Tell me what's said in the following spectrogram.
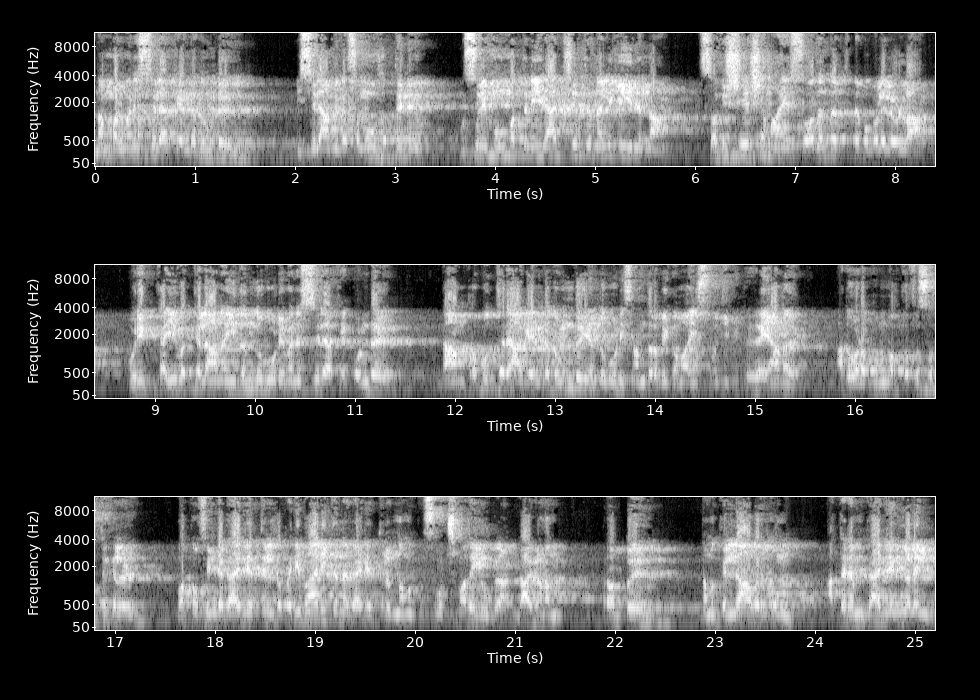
നമ്മൾ മനസ്സിലാക്കേണ്ടതുണ്ട്. ഇസ്ലാമിക സമൂഹത്തിന് മുസ്ലിം ഉമ്മത്തിന് ഈ രാജ്യത്ത് നൽകിയിരുന്ന സവിശേഷമായ സ്വാതന്ത്ര്യത്തിന്റെ മുകളിലുള്ള ഒരു കൈവക്കലാണ് ഇതെന്നുകൂടി മനസ്സിലാക്കിക്കൊണ്ട് നാം പ്രബുദ്ധരാകേണ്ടതുണ്ട് എന്നുകൂടി സാന്ദർഭികമായി സൂചിപ്പിക്കുകയാണ്. അതോടൊപ്പം വഖഫ് സ്വത്തുക്കൾ വഖഫിന്റെ കാര്യത്തിൽ പരിപാലിക്കുന്ന കാര്യത്തിലും നമുക്ക് സൂക്ഷ്മതയുക ഉണ്ടാകണം. റബ്ബ് നമുക്ക് എല്ലാവർക്കും അത്തരം കാര്യങ്ങളിൽ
